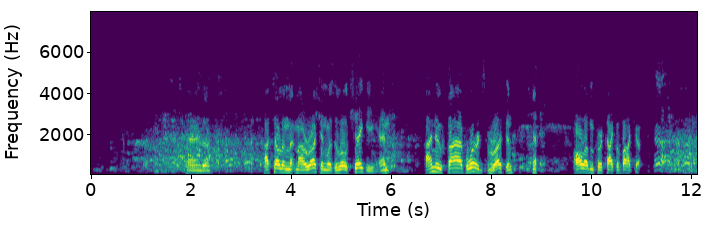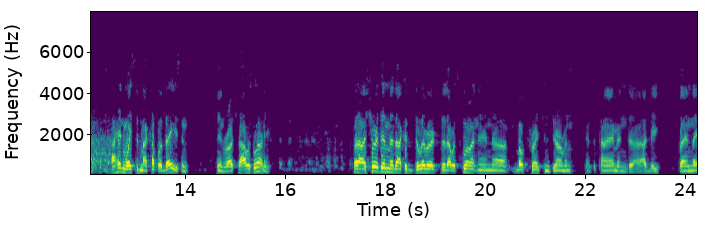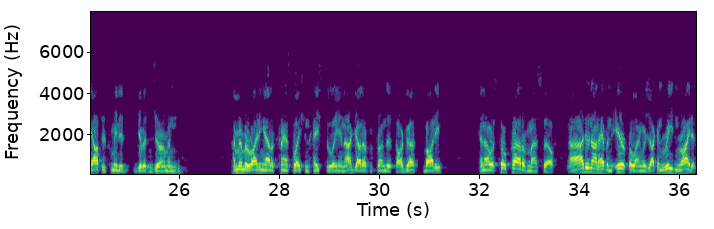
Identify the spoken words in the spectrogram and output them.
And uh, I told them that my Russian was a little shaky, and I knew five words of Russian, all of them for a type of vodka. I hadn't wasted my couple of days in in Russia. I was learning. But I assured them that I could deliver it, that I was fluent in uh, both French and German at the time, and uh, I'd be and they opted for me to give it in German. I remember writing out a translation hastily, and I got up in front of this august body, and I was so proud of myself. Now, I do not have an ear for language. I can read and write it.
